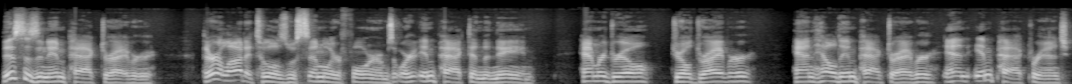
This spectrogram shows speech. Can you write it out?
This is an impact driver. There are a lot of tools with similar forms or impact in the name. Hammer drill, drill driver, handheld impact driver, and impact wrench.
